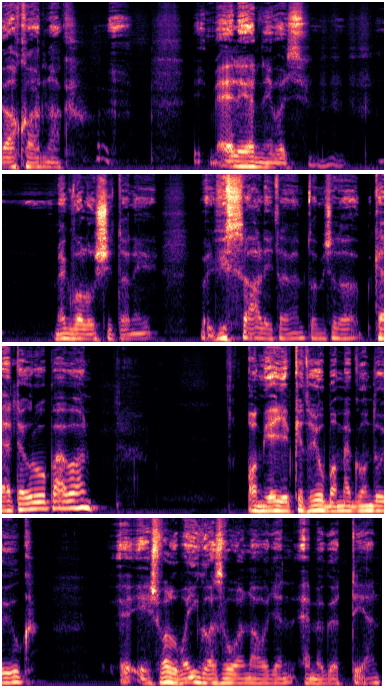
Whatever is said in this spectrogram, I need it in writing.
akarnak elérni, vagy megvalósítani, vagy visszaállítani, nem tudom, micsoda Kelet-Európában, ami egyébként, ha jobban meggondoljuk, és valóban igaz volna, hogy emögött ilyen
